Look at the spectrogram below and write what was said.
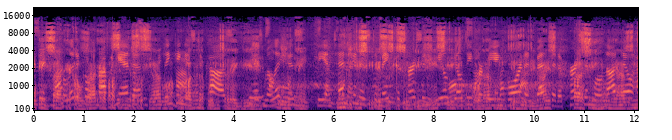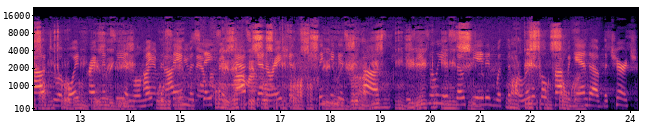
O pensar é causar é facilmente associado à propaganda política da igreja todo o tempo. Muito diz que pessoas que são inteligentes têm que concordar com mentiras doutrinárias para serem nomeadas inicialmente por alguma empresa da igreja. Outro tempo. Como exemplo, pessoas que têm formação superior em jornalismo, em direito e em medicina. with the Uma political condição humana. propaganda of the church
